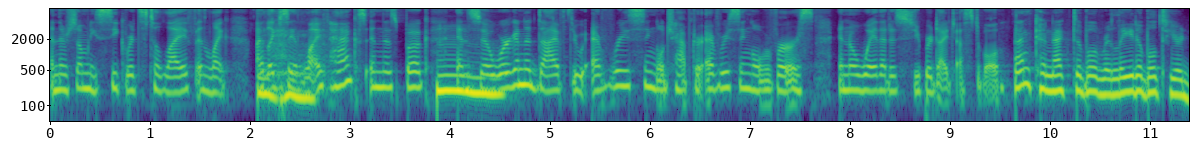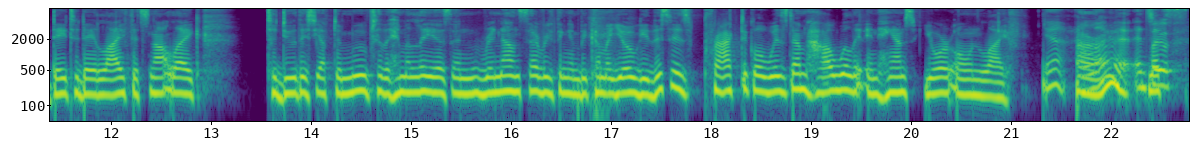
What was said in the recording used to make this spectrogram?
and there's so many secrets to life, and like I'd like to say mm-hmm. life hacks in this book. Mm. And so we're gonna dive through every single chapter, every single verse in a way that is super digestible. And connectable, relatable to your day-to-day life. It's not like to do this, you have to move to the Himalayas and renounce everything and become a yogi. This is practical wisdom. How will it enhance your own life? Yeah, I love right. it. And so Let's-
